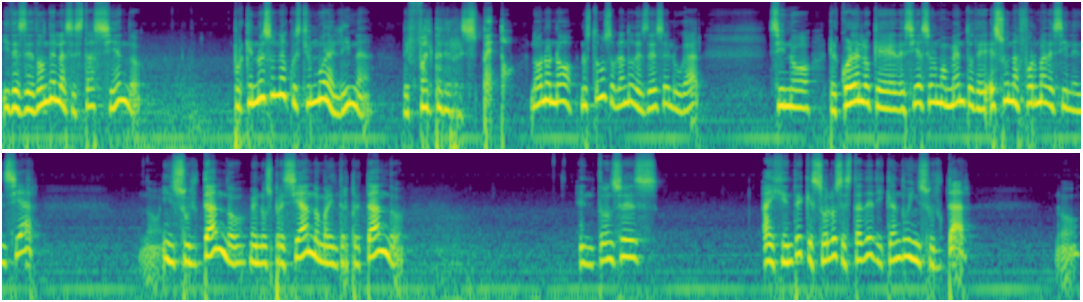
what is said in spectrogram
y desde dónde las está haciendo. Porque no es una cuestión moralina, de falta de respeto. No, no, no, no estamos hablando desde ese lugar, sino recuerden lo que decía hace un momento, de, es una forma de silenciar, ¿no? insultando, menospreciando, malinterpretando. Entonces, hay gente que solo se está dedicando a insultar, ¿no?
